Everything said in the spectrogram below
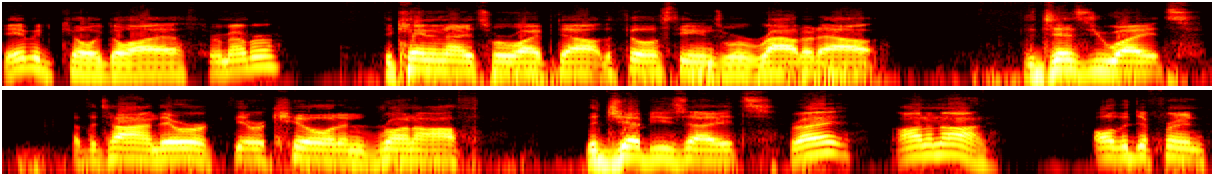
David killed Goliath, remember? The Canaanites were wiped out, the Philistines were routed out. The Jesuites at the time, they were they were killed and run off. The Jebusites, right? On and on. All the different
